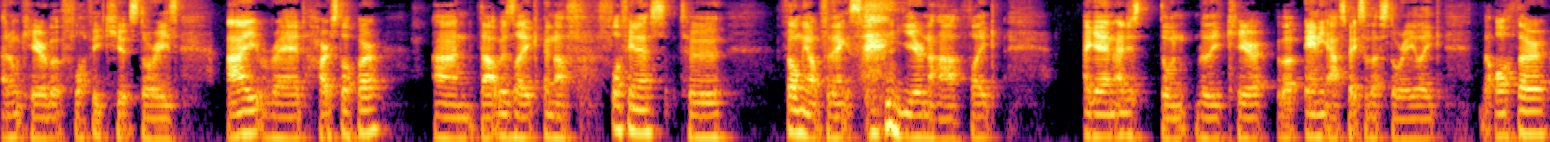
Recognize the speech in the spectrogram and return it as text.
I don't care about fluffy, cute stories. I read Heartstopper and that was like enough fluffiness to fill me up for the next year and a half. Like, again, I just don't really care about any aspects of the story. Like, the author,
